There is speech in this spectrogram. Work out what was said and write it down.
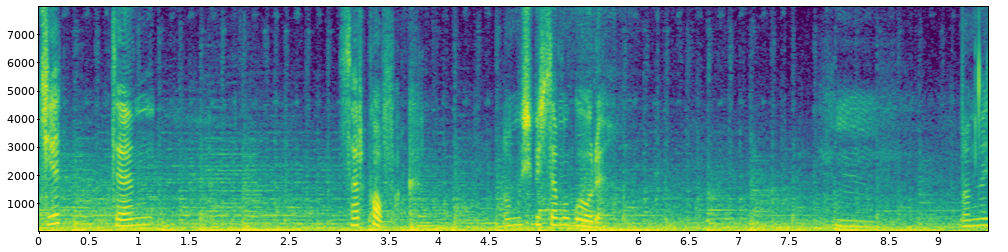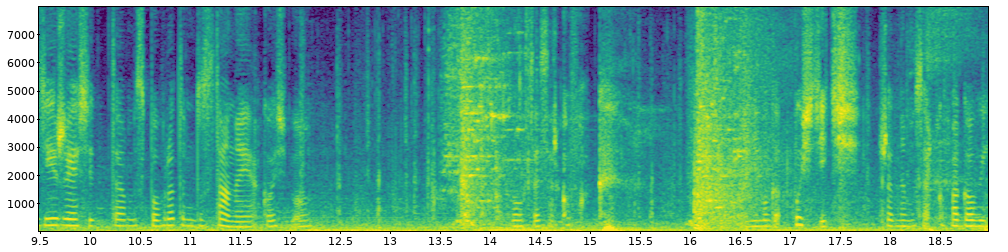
Gdzie ten sarkofag? On musi być tam u góry. Hmm. Mam nadzieję, że ja się tam z powrotem dostanę jakoś, bo... Bo chcę sarkofag. Nie mogę puścić żadnemu sarkofagowi.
